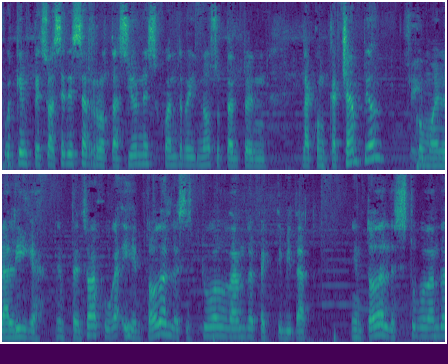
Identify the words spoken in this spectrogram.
fue que empezó a hacer esas rotaciones Juan Reynoso tanto en la Conca Champion como en la liga. Empezó a jugar y en todas les estuvo dando efectividad. Y en todas les estuvo dando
